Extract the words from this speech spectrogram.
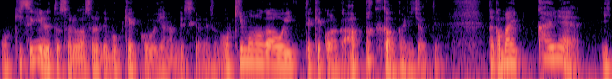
大きすぎるとそれはそれで僕結構嫌なんですけどね。その置物が多いって結構なんか圧迫感を感じちゃうっていう。なんか毎回ね一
